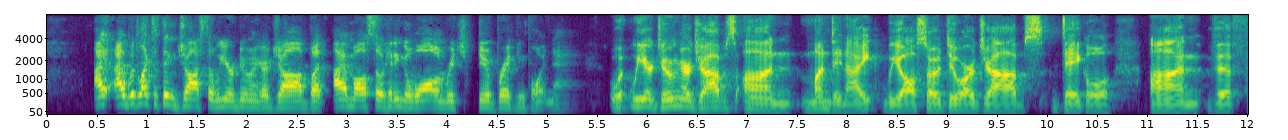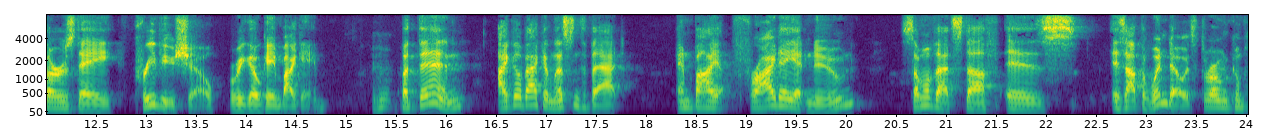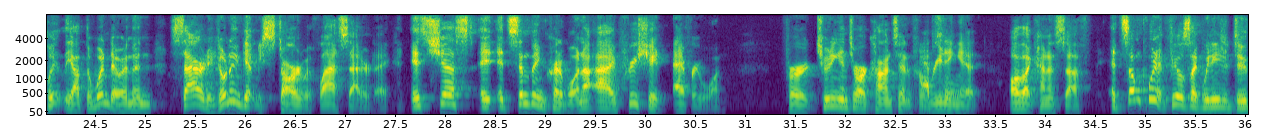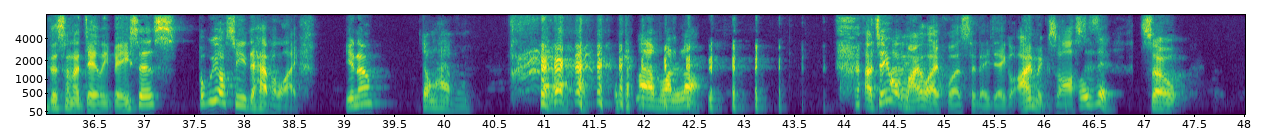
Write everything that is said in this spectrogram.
I, I would like to think, Josh, that we are doing our job, but I'm also hitting a wall and reaching a breaking point now. We are doing our jobs on Monday night. We also do our jobs, Daigle, on the Thursday preview show where we go game by game. Mhm. But then I go back and listen to that, and by Friday at noon, some of that stuff is is out the window. It's thrown completely out the window. And then Saturday, don't even get me started with last Saturday. It's just it- it's simply incredible, and I, I appreciate everyone for tuning into our content, for reading it, all that kind of stuff. At some point, it feels like we need to do this on a daily basis, but we also need to have a life, you know? Don't have one. Don't have one at all. I'll tell you what my life was today, Dago. I'm exhausted. What is it? So,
